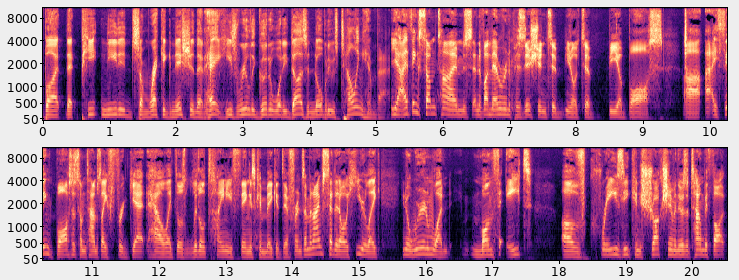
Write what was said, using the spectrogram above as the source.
But that Pete needed some recognition that hey, he's really good at what he does, and nobody was telling him that. Yeah, I think sometimes, and if I'm ever in a position to, you know, to be a boss, uh, I think bosses sometimes like forget how like those little tiny things can make a difference. I mean, I've said it all here. Like, you know, we're in what month eight of crazy construction. I mean, there was a time we thought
